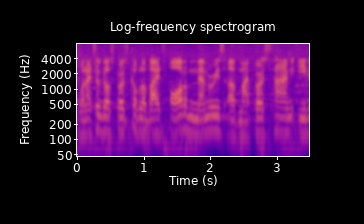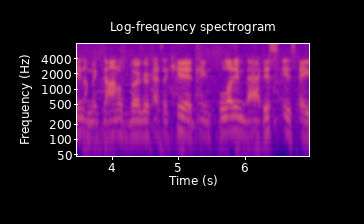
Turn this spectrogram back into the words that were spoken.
When I took those first couple of bites, all the memories of my first time eating a McDonald's burger as a kid came flooding back. This is a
